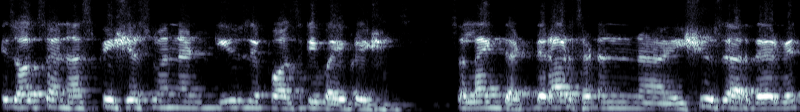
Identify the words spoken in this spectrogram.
is also an auspicious one and gives a positive vibrations. So like that there are certain uh, issues are there with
